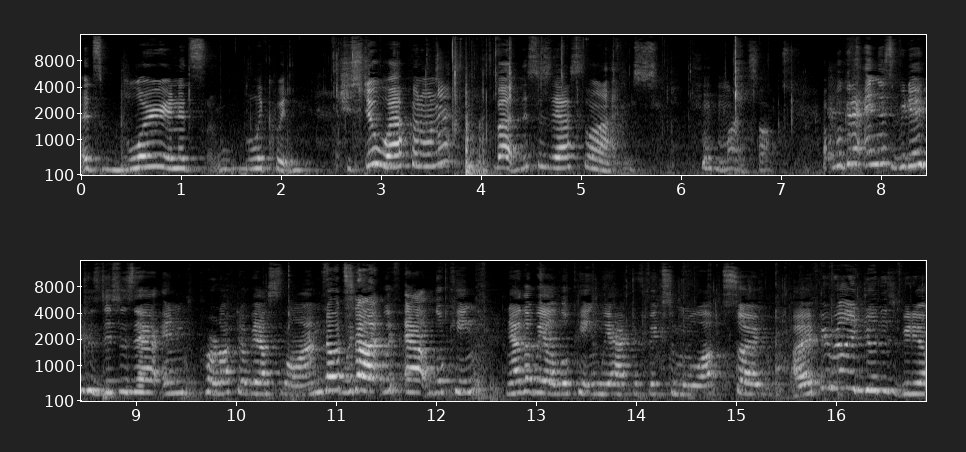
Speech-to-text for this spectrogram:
It's blue and it's liquid. She's still working on it, but this is our slimes. Mine sucks. We're gonna end this video because this is our end product of our slime. No, it's without, not. Without looking, now that we are looking, we have to fix them all up. So I hope you really enjoyed this video.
